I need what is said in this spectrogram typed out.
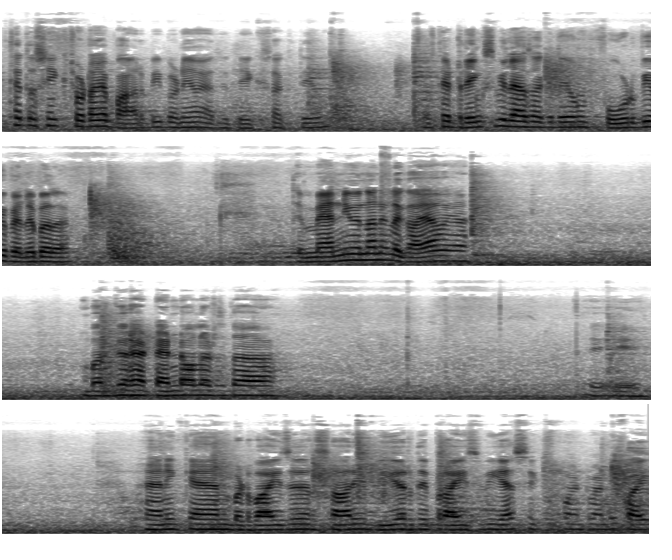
ਇੱਥੇ ਤੁਸੀਂ ਇੱਕ ਛੋਟਾ ਜਿਹਾ ਬਾਰ ਵੀ ਬਣਿਆ ਹੋਇਆ ਤੇ ਦੇਖ ਸਕਦੇ ਹੋ। ਉੱਥੇ ਡਰਿੰਕਸ ਵੀ ਲੈ ਸਕਦੇ ਹੋ ਫੂਡ ਵੀ ਅਵੇਲੇਬਲ ਹੈ। ਤੇ ਮੈਨੂ ਇਹਨਾਂ ਨੇ ਲਗਾਇਆ ਹੋਇਆ। 버ਗਰ ਹੈ 10 ਡਾਲਰਸ ਦਾ। ਤੇ ਹੈਨੀਕੈਨ ਬਡਵਾਈਜ਼ਰ ਸਾਰੀ ਬੀਅਰ ਦੇ ਪ੍ਰਾਈਸ ਵੀ ਹੈ 6.25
